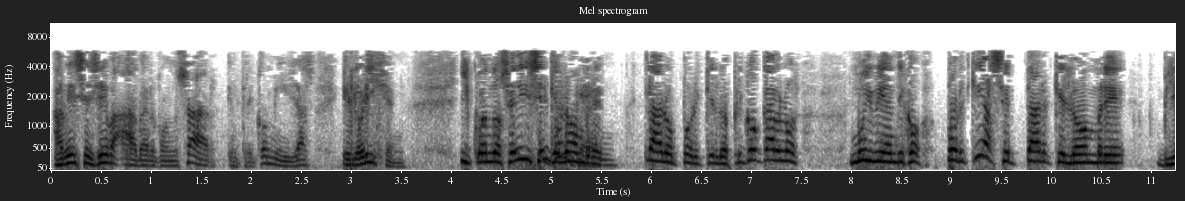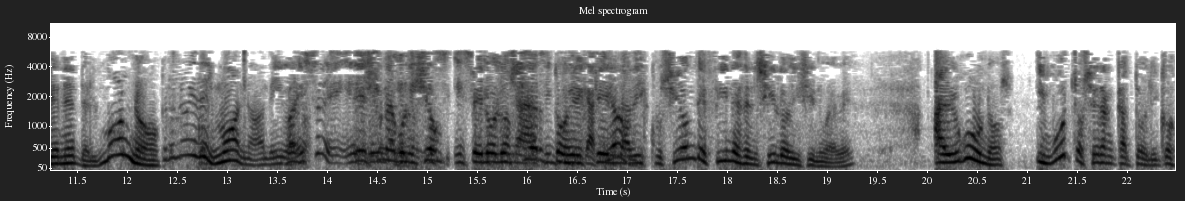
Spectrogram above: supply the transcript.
a veces lleva a avergonzar, entre comillas, el origen. Y cuando se dice ¿Y que el hombre, claro, porque lo explicó Carlos muy bien, dijo, ¿por qué aceptar que el hombre viene del mono? Pero no es del mono, digo. Bueno, eso es, una evolución, es- es- pero lo cierto es que en la discusión de fines del siglo XIX, algunos, y muchos eran católicos,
